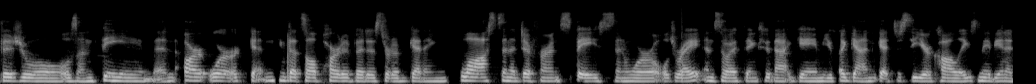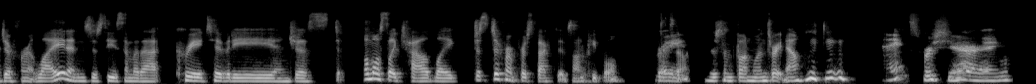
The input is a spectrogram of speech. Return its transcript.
visuals and theme and artwork. And I think that's all part of it is sort of getting lost in a different space and world, right? And so I think through that game, you again get to see your colleagues maybe in a different light and just see some of that creativity and just almost like childlike, just different perspectives on people. Right. So there's some fun ones right now. Thanks for sharing.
